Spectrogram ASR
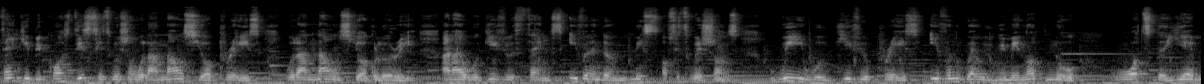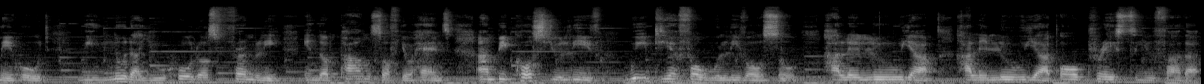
Thank you because this situation will announce your praise, will announce your glory, and I will give you thanks even in the midst of situations. We will give you praise even when we may not know what the year may hold, we know that you hold us firmly in the palms of your hands. And because you live, we therefore will live also. Hallelujah. Hallelujah. All praise to you, Father.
